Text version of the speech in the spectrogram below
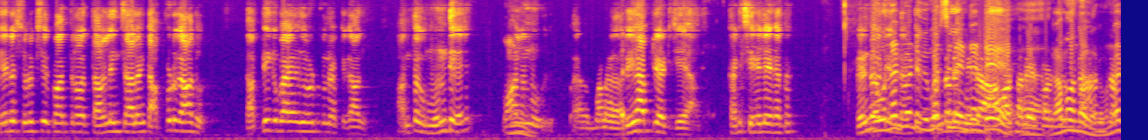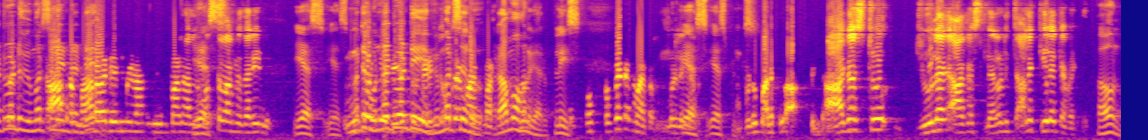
వేరే సురక్షిత ప్రాంతాలకు తరలించాలంటే అప్పుడు కాదు. తప్పికి భయం తోడుకున్నట్టు కాదు. అంతకు ముందే వాళ్ళను మనం రీహాబిటేట్ చేయాలి. కానీ చేయలే కదా. ఉన్నటువంటి విమర్శలు ఏంటంటే, రామోహన్ రావు గారు, ఉన్నటువంటి విమర్శలు ఏంటంటే- ఎస్ ఎస్ అంటే ఉన్నటువంటి విమర్శలు రామ్మోహన్ గారు ప్లీజ్ ఒకటే మాట ఇప్పుడు మనకు ఆగస్టు జూలై ఆగస్టు నెలలు చాలా కీలకమైంది అవును.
